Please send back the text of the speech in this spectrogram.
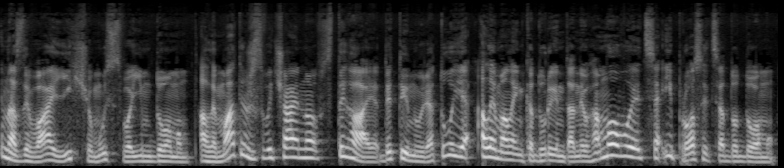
і називає їх чомусь своїм домом. Але мати ж, звичайно, встигає, дитину рятує, але маленька дуринда не вгамовується і проситься додому.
